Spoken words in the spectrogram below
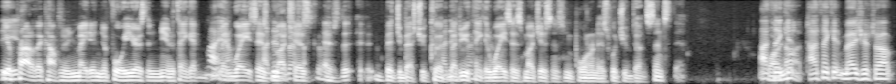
You're proud of the accomplishment you made in the four years, and you think it, it weighs as much as as the, uh, did your best you could. But do you think it weighs as much as as important as what you've done since then? I Why think not? It, I think it measures up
